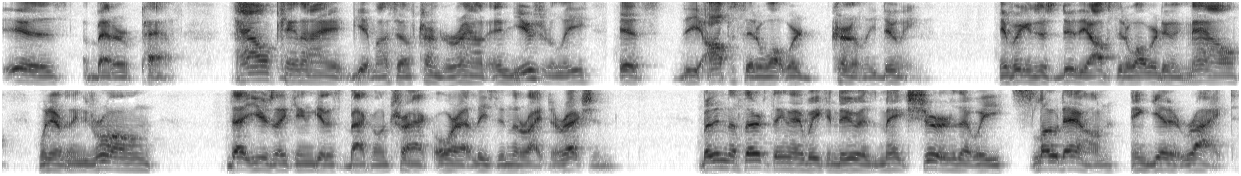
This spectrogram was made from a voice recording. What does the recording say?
is a better path? How can I get myself turned around? And usually it's the opposite of what we're currently doing. If we can just do the opposite of what we're doing now when everything's wrong, that usually can get us back on track or at least in the right direction. But then the third thing that we can do is make sure that we slow down and get it right.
